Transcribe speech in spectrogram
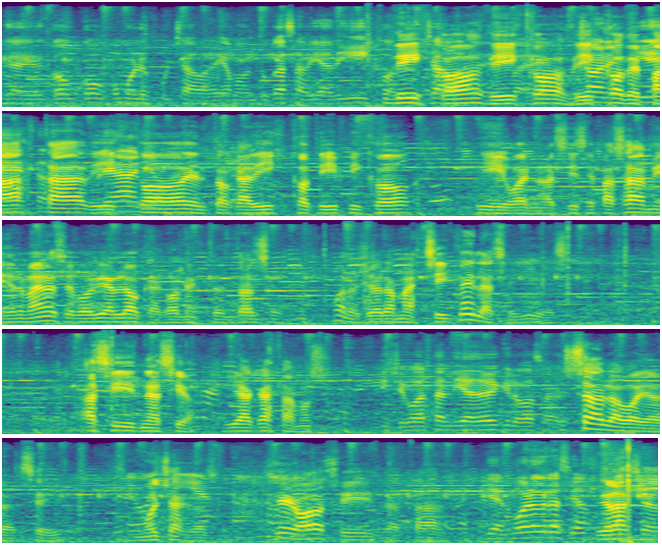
de- ¿cómo, cómo- cómo lo escuchabas? Digamos, ¿En tu casa había discos? Discos, ¿Escuchabas de- discos, discos de fiestas, pasta, discos, el tocadisco típico. Y bueno, así se pasaba. Mis hermanas se volvían locas con esto. Entonces, bueno, yo era más chico y la seguía. Así, Así nació. Y acá estamos. Y llegó hasta el día de hoy que lo vas a ver. Solo voy a ver, sí. Llegó Muchas gracias. Llegó, sí, ya está. Bien, bueno, gracias. Gracias.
